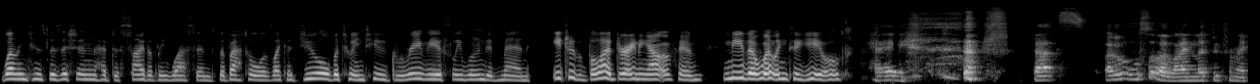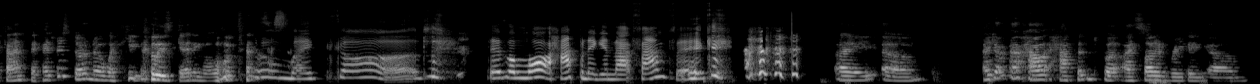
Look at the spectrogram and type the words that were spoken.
Wellington's position had decidedly worsened. The battle was like a duel between two grievously wounded men, each with blood draining out of him, neither willing to yield. Hey, that's also a line lifted from my fanfic. I just don't know where Hugo is getting all of this. Oh my god, there's a lot happening in that fanfic. I um, I don't know how it happened, but I started reading um,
